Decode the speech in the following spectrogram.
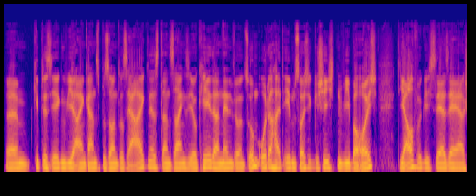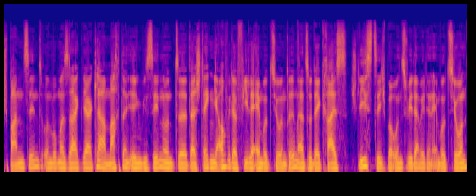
ähm, gibt es irgendwie ein ganz besonderes Ereignis, dann sagen sie, okay, dann nennen wir uns um. Oder halt eben solche Geschichten wie bei euch, die auch wirklich sehr, sehr spannend sind und wo man sagt, ja klar, macht dann irgendwie Sinn und äh, da stecken ja auch wieder viele Emotionen drin. Also der Kreis schließt sich bei uns wieder mit den Emotionen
